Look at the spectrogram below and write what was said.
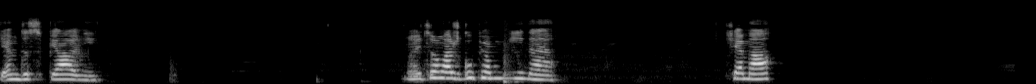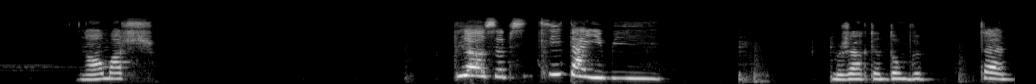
Idziemy do sypialni. No i co masz głupią minę? Siema. No masz... Proszę, przeczytaj mi. Może jak ten dom wy... ten...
